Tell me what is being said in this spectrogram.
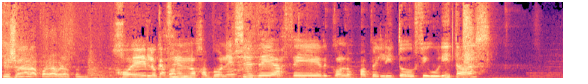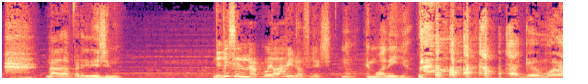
Me suena la palabra, pero no. Joder, lo que hacen los japoneses de hacer con los papelitos figuritas. Nada, perdidísimo. ¿Vives en una cueva? Papiroflex. No, en Boadilla. ¡Qué mola!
